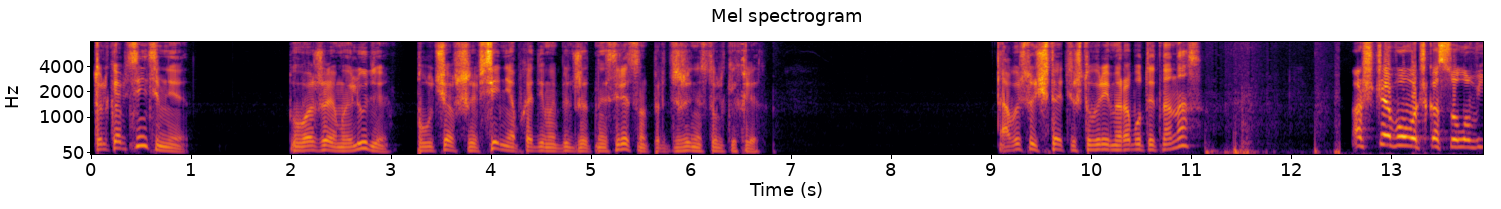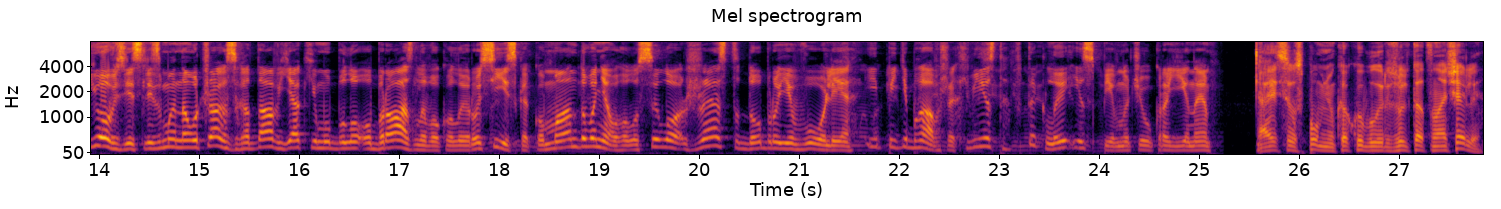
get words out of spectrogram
Только объясните мне, уважаемые люди, получавшие все необходимые бюджетные средства на протяжении стольких лет. А вы что, считаете, что время работает на нас? А ще Вовочка Соловйов зі слізьми на очах згадав, як йому було образливо, коли російське командування оголосило жест доброї волі і, підібгавши хвіст, втекли із півночі України. А если вспомним, какой был результат в начале?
